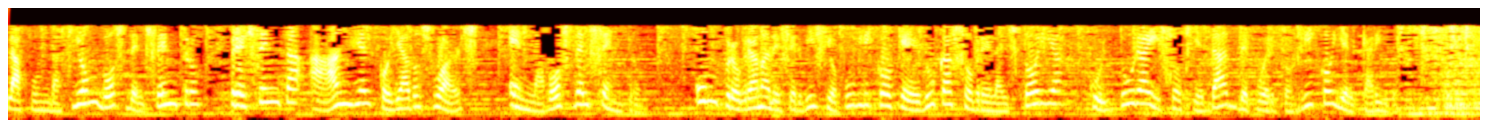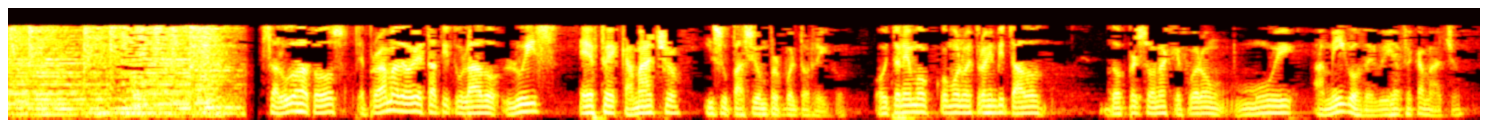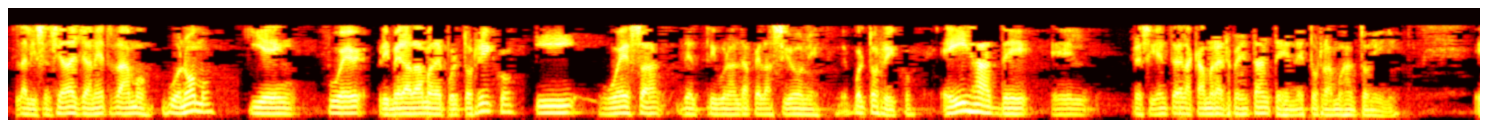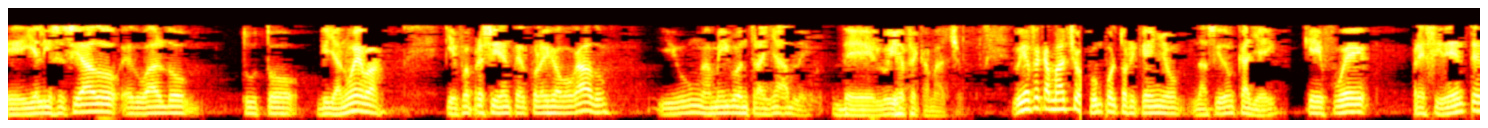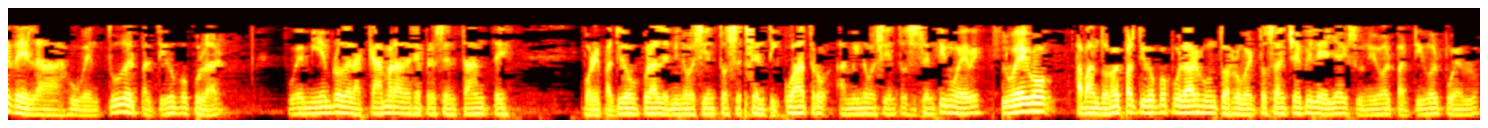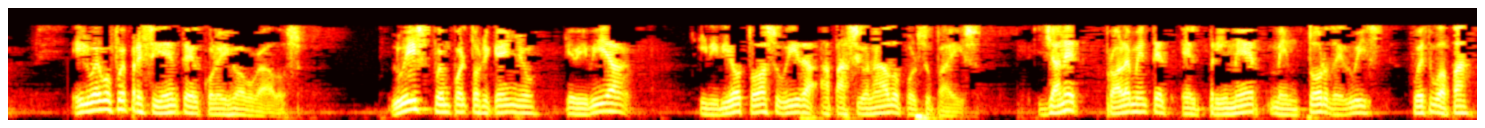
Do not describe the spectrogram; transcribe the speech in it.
la Fundación Voz del Centro presenta a Ángel Collado Schwartz en La Voz del Centro, un programa de servicio público que educa sobre la historia, cultura y sociedad de Puerto Rico y el Caribe. Saludos a todos. El programa de hoy está titulado Luis F. Camacho y su pasión por Puerto Rico. Hoy tenemos como nuestros invitados dos personas que fueron muy amigos de Luis F. Camacho. La licenciada Janet Ramos Buonomo, quien fue primera dama de Puerto Rico y jueza del Tribunal de Apelaciones de Puerto Rico, e hija del presidente de la Cámara de Representantes, Ernesto Ramos Antonini. Eh, y el licenciado Eduardo Tuto Villanueva, quien fue presidente del Colegio de Abogados y un amigo entrañable de Luis F. Camacho. Luis F. Camacho fue un puertorriqueño nacido en Calley, que fue presidente de la Juventud del Partido Popular, fue miembro de la Cámara de Representantes por el Partido Popular de 1964 a 1969. Luego abandonó el Partido Popular junto a Roberto Sánchez Vilella y se unió al Partido del Pueblo. Y luego fue presidente del Colegio de Abogados. Luis fue un puertorriqueño que vivía y vivió toda su vida apasionado por su país. Janet, probablemente el primer mentor de Luis fue tu papá,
